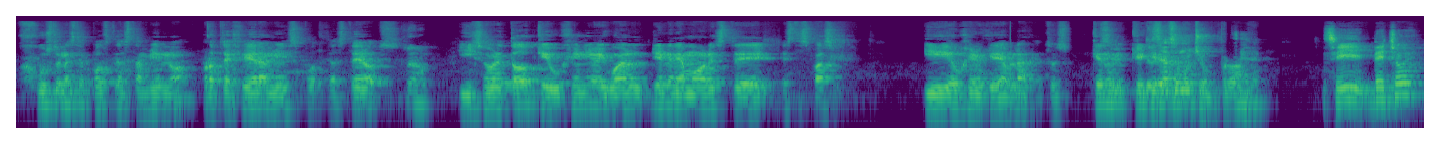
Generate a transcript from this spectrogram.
justo en este podcast también, ¿no? Proteger a mis podcasteros Claro. y sobre todo que Eugenio igual llene de amor este, este espacio. Y Eugenio quería hablar, entonces, ¿qué, es- qué Desde quieres- hace mucho, perdón. Sí, de hecho,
